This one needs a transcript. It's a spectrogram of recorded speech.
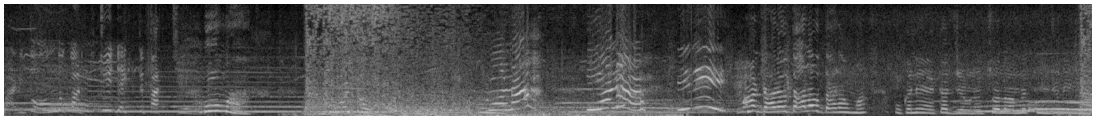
বাড়ি তো অন্ধকার কিছুই দেখতে পাচ্ছি ও মা! ওই তো মোনা! মোনা! দিদি! মা দাঁড়াও দাঁড়াও দাঁড়াও মা। ওখানে একা যেও না। চলো আমরা তিনজনে নিয়ে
